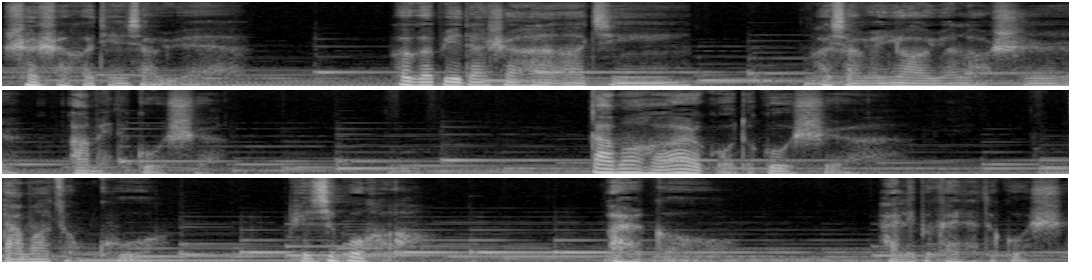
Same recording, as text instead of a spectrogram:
珊珊和田小月，和隔壁单身汉阿金。和小园幼儿园老师阿美的故事，大猫和二狗的故事，大猫总哭，脾气不好，二狗还离不开它的故事，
